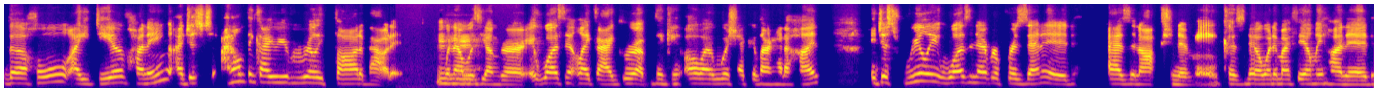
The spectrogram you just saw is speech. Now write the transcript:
The whole idea of hunting, I just, I don't think I even really thought about it when mm-hmm. I was younger. It wasn't like I grew up thinking, oh, I wish I could learn how to hunt. It just really wasn't ever presented as an option to me because no one in my family hunted.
